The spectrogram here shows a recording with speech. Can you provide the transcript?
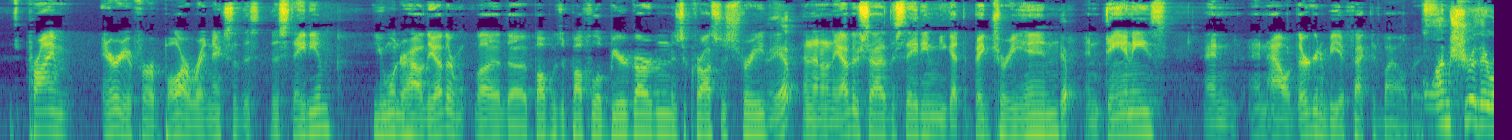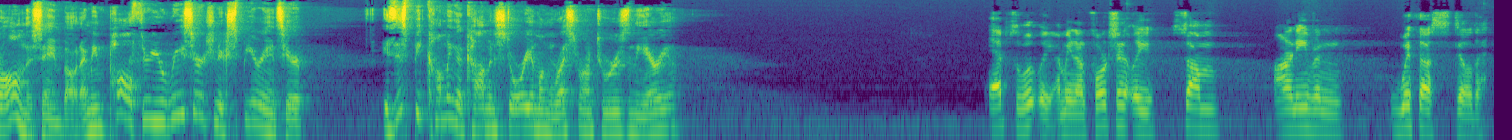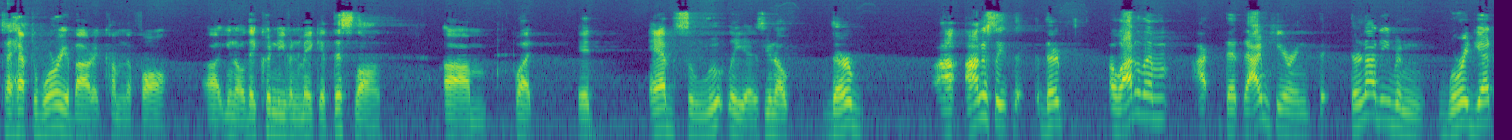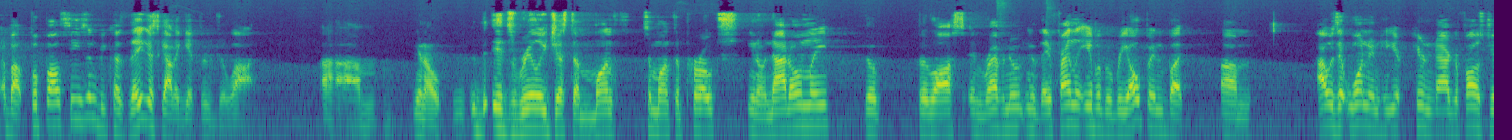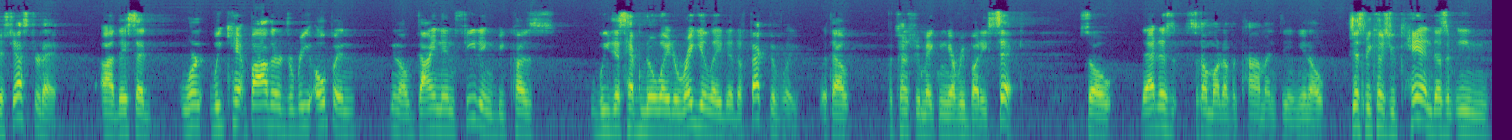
it's prime area for a bar right next to the the stadium. You wonder how the other uh, the was it Buffalo Beer Garden is across the street. Yep. And then on the other side of the stadium, you got the Big Tree Inn Yep. and Danny's, and and how they're going to be affected by all this. Well, I'm sure they're all in the same boat. I mean, Paul, through your research and experience here, is this becoming a common story among restaurateurs in the area? Absolutely. I mean, unfortunately, some aren't even with us still to, to have to worry about it come the fall. Uh, you know, they couldn't even make it this long. Um, but it absolutely is. You know, they're uh, honestly, th- they're a lot of them that I'm hearing. They're not even worried yet about football season because they just got to get through July. Um, you know, it's really just a month to month approach. You know, not only the the loss in revenue, you know, they're finally able to reopen, but um, I was at one in here, here in Niagara Falls just yesterday. Uh, they said we're, we can't bother to reopen, you know, dine-in feeding because we just have no way to regulate it effectively without potentially making everybody sick. So that is somewhat of a common theme. You know, just because you can doesn't mean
